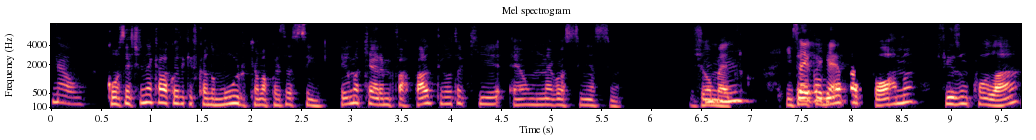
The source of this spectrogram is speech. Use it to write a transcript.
Não. Concertina é aquela coisa que fica no muro, que é uma coisa assim. Tem uma que é arame farpado, tem outra que é um negocinho assim, geométrico. Uhum. Então Sei eu peguei é. essa forma, fiz um colar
